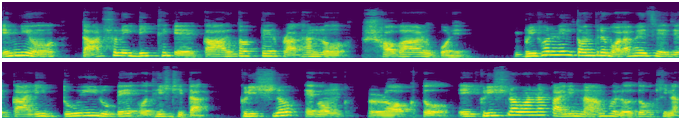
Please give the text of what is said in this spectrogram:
এমনিও দার্শনিক দিক থেকে কাল তত্ত্বের প্রাধান্য সবার উপরে। বৃহন্নীল তন্ত্রে বলা হয়েছে যে কালী দুই রূপে অধিষ্ঠিতা, কৃষ্ণ এবং রক্ত। এই কৃষ্ণবর্ণা কালীর নাম হলো দক্ষিণা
